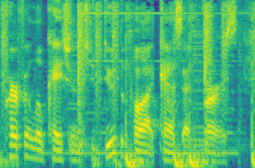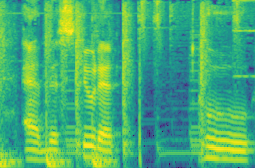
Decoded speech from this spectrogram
perfect location to do the podcast at first, and this student who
